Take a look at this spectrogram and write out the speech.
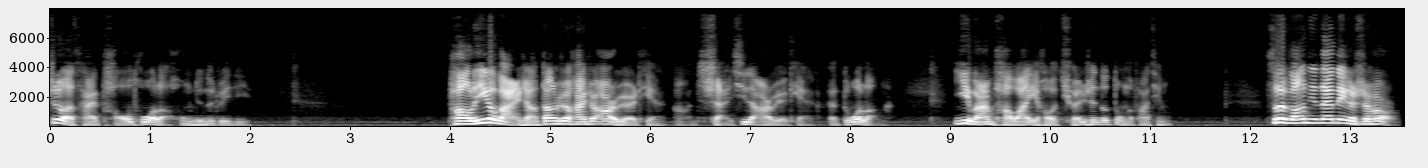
这才逃脱了红军的追击。跑了一个晚上，当时还是二月天啊，陕西的二月天，多冷啊！一晚上跑完以后，全身都冻得发青。所以王金在那个时候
